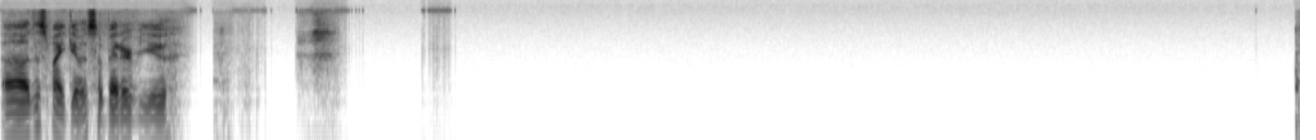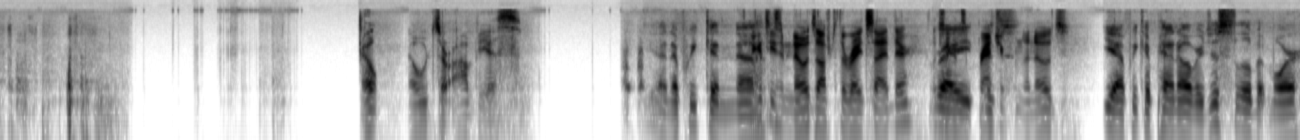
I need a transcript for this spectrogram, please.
Uh, this might give us a better view. Oh, nodes are obvious. Yeah, and if we can, I uh, can see some nodes off to the right side there. Looks like right, it's branching it's- from the nodes. yeah, if we could pan over just a little bit more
